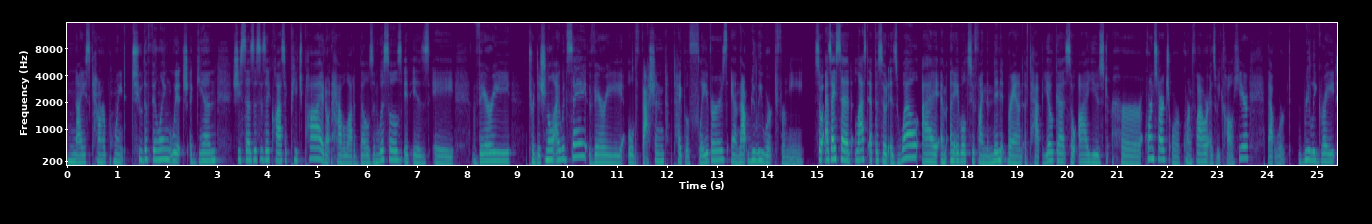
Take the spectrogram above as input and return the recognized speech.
nice counterpoint to the filling, which again, she says this is a classic peach pie. I don't have a lot of bells and whistles. It is a very traditional, I would say, very old fashioned type of flavors, and that really worked for me. So, as I said last episode as well, I am unable to find the Minute brand of tapioca, so I used her cornstarch or corn flour as we call here. That worked really great.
